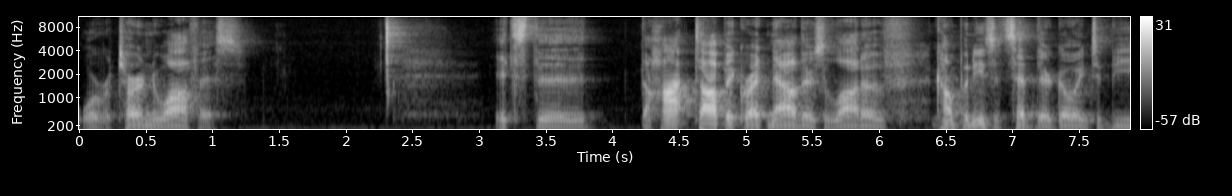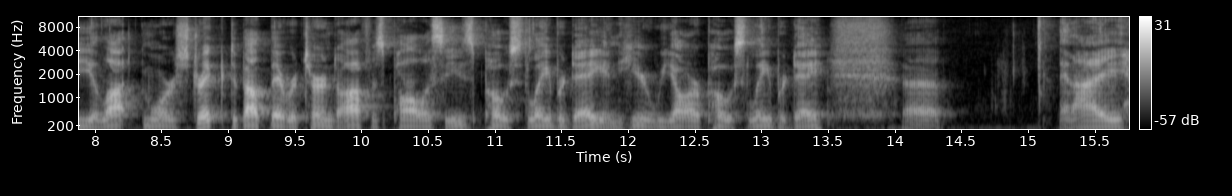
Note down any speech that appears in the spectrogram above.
or return to office. It's the the hot topic right now. There's a lot of companies that said they're going to be a lot more strict about their return to office policies post Labor Day, and here we are post Labor Day. Uh, and I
